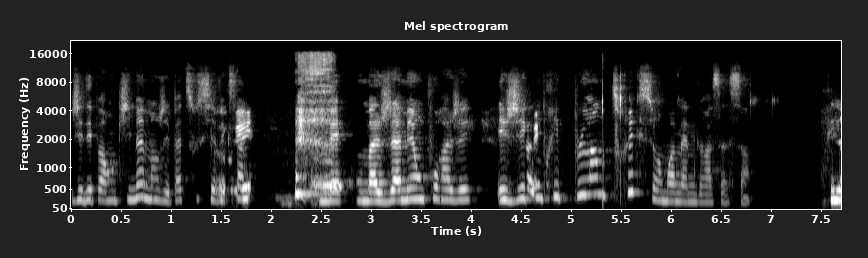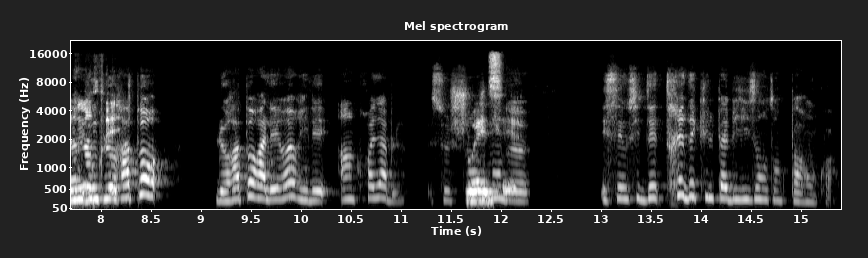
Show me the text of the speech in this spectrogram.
J'ai des parents qui m'aiment, hein, j'ai pas de souci avec ça, mais on m'a jamais encouragé. Et j'ai compris plein de trucs sur moi-même grâce à ça. donc le rapport, le rapport à l'erreur, il est incroyable. Ce changement de et c'est aussi très déculpabilisant en tant que parent, quoi.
